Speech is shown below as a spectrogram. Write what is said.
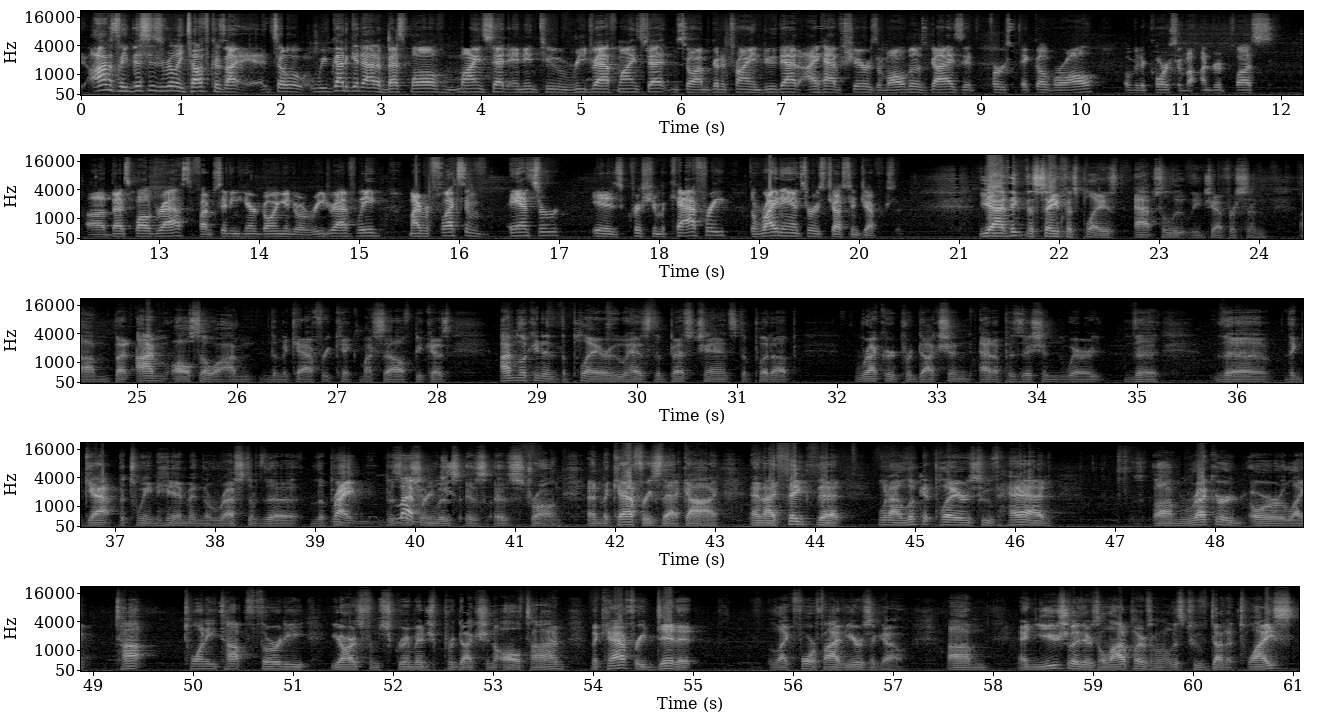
honestly, this is really tough because I so we've got to get out of best ball mindset and into redraft mindset, and so I'm going to try and do that. I have shares of all those guys at first pick overall over the course of hundred plus uh, best ball drafts. If I'm sitting here going into a redraft league, my reflexive answer is Christian McCaffrey. The right answer is Justin Jefferson. Yeah, I think the safest play is absolutely Jefferson. Um, but I'm also on the McCaffrey kick myself because I'm looking at the player who has the best chance to put up record production at a position where the the the gap between him and the rest of the the right. position Leverage. was is, is strong. And McCaffrey's that guy. And I think that when I look at players who've had um, record or like top 20, top 30 yards from scrimmage production all time, McCaffrey did it like four or five years ago. Um, and usually there's a lot of players on that list who've done it twice.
